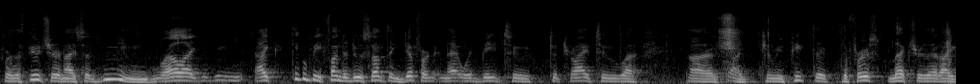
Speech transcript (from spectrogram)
for the future? And I said, hmm, well, I, I think it would be fun to do something different, and that would be to, to try to, uh, uh, I- to repeat the, the first lecture that I,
